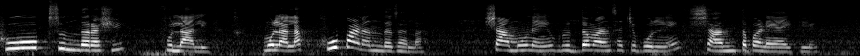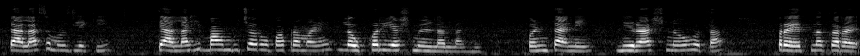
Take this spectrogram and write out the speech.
खूप सुंदर अशी फुलं आली मुलाला खूप आनंद झाला. शामूने वृद्ध माणसाचे बोलणे शांतपणे ऐकले. त्याला समजले की त्यालाही बांबूच्या रोपाप्रमाणे लवकर यश मिळणार नाही. पण त्याने निराश न होता प्रयत्न कराय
